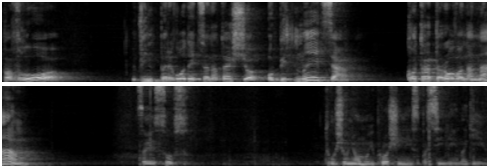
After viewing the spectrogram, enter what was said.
Павло, він переводить це на те, що обітниця, котра дарована нам, це Ісус. Тому що в ньому і прощення, і спасіння, і надія.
